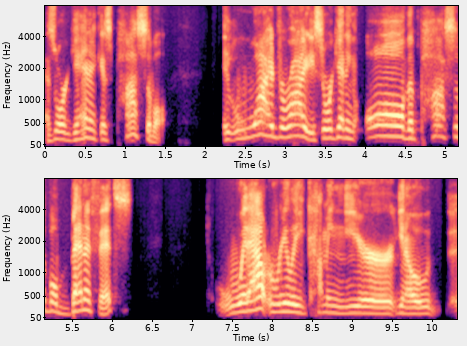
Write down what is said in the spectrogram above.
as organic as possible. A wide variety. So we're getting all the possible benefits without really coming near, you know, uh,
